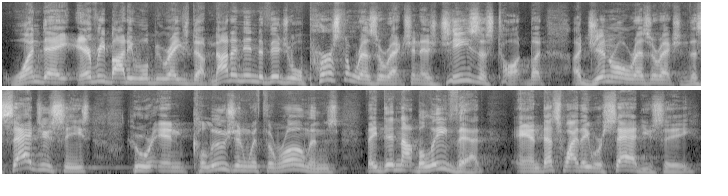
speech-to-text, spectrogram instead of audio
One day, everybody will be raised up. Not an individual personal resurrection as Jesus taught, but a general resurrection. The Sadducees, who were in collusion with the Romans, they did not believe that. And that's why they were sad, you see.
